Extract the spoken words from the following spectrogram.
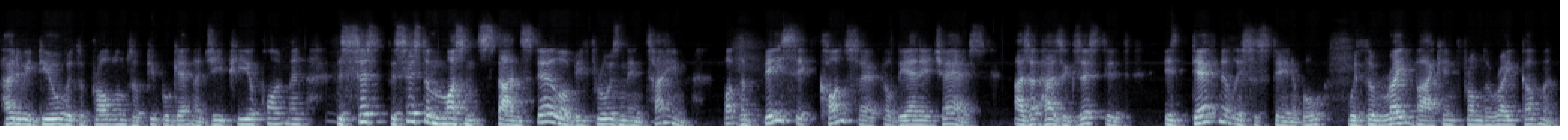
How do we deal with the problems of people getting a GP appointment? The, mm. the system mustn't stand still or be frozen in time. But the basic concept of the NHS as it has existed is definitely sustainable with the right backing from the right government.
